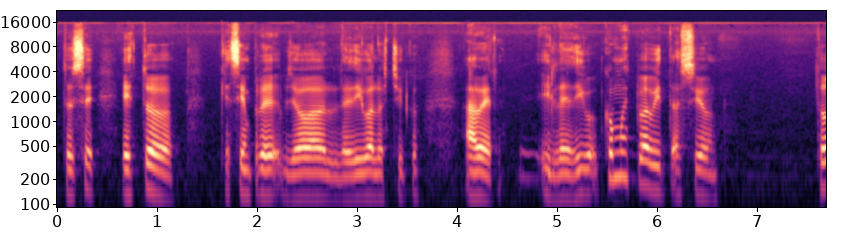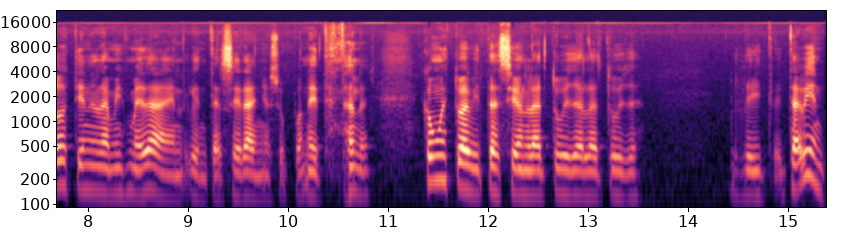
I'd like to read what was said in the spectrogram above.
Entonces, esto que siempre yo le digo a los chicos, a ver, y les digo, ¿cómo es tu habitación? todos tienen la misma edad en, tercer año, suponete. ¿Cómo es tu habitación, la tuya, la tuya? Está bien,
